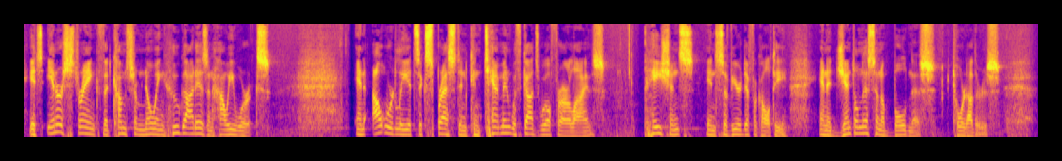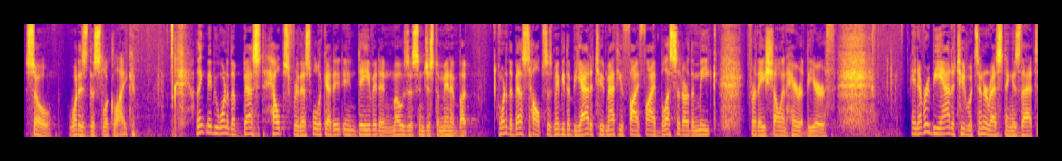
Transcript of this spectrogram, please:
It's inner strength that comes from knowing who God is and how He works. And outwardly, it's expressed in contentment with God's will for our lives, patience in severe difficulty, and a gentleness and a boldness toward others. So, what does this look like? I think maybe one of the best helps for this, we'll look at it in David and Moses in just a minute, but one of the best helps is maybe the Beatitude, Matthew 5 5. Blessed are the meek, for they shall inherit the earth. In every Beatitude, what's interesting is that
